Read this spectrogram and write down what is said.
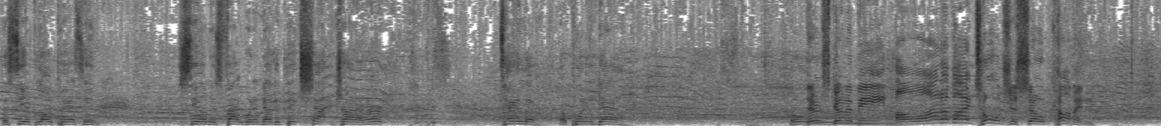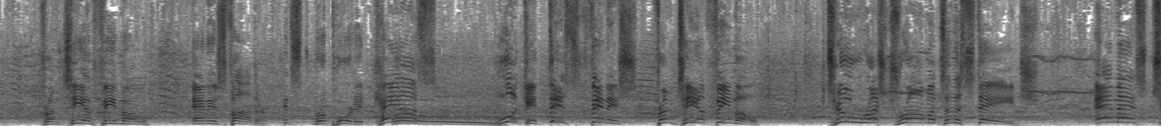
Let's see if Lopez can seal this fight with another big shot and try to hurt Taylor or put him down. Oh. There's going to be a lot of I told you so coming from Teofimo and his father. It's reported chaos. Oh. Look at this finish from Teofimo. Two rush drama to the stage. MSG,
